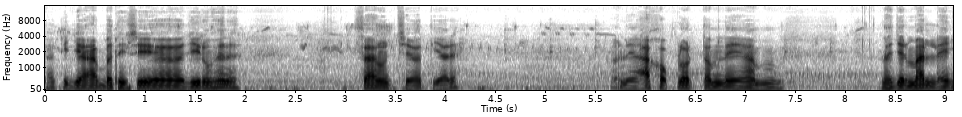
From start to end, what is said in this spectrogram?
બાકી જે આ બધી જીરું છે ને, સારું જ છે અત્યારે. અને આખો પ્લોટ તમને આમ નજર મારી લઈ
